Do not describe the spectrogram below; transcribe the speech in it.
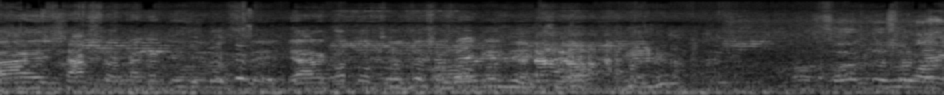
প্রায় সাতশো টাকা কেজি করছে আর কত? চোদ্দশো টাকা কেজি। চোদ্দশো টাকা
